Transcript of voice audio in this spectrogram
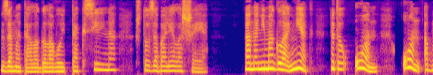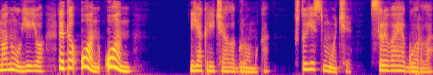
замотала головой так сильно, что заболела шея. Она не могла, нет, это он, он обманул ее, это он, он! Я кричала громко, что есть мочи, срывая горло.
